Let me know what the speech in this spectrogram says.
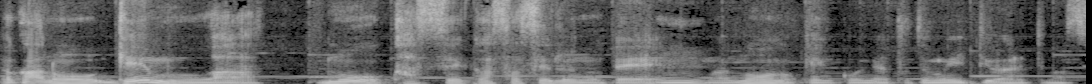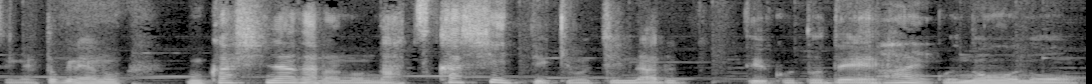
なんかあのゲームは脳を活性化させるので、うん、まあ、脳の健康にはとてもいいと言われてますよね。特にあの昔ながらの懐かしいっていう気持ちになるっていうことで、はい、こ脳の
